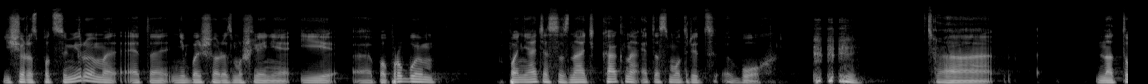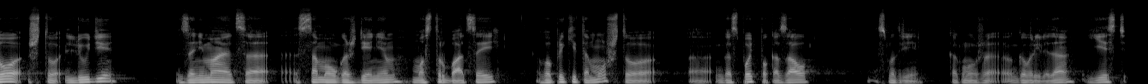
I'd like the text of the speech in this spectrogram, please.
еще раз подсуммируем э, это небольшое размышление и э, попробуем понять, осознать, как на это смотрит Бог. А, на то, что люди занимаются самоугождением, мастурбацией, вопреки тому, что Господь показал, смотри, как мы уже говорили, да, есть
